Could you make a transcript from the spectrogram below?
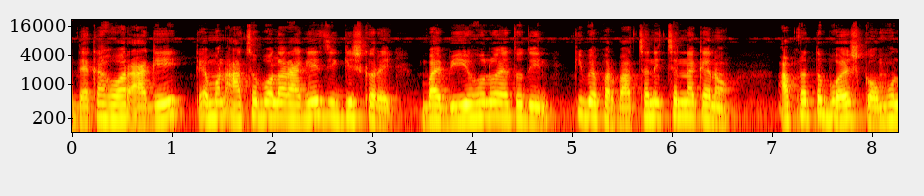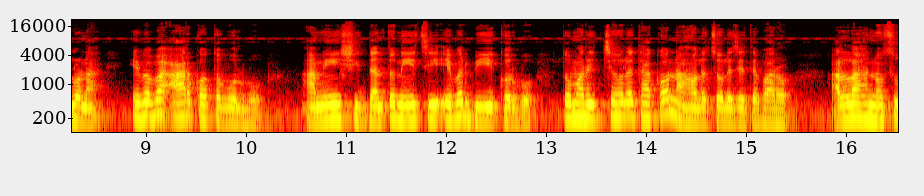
দেখা হওয়ার আগেই কেমন আছো বলার আগেই জিজ্ঞেস করে, ভাই, বিয়ে হলো এতদিন। কি ব্যাপার, বাচ্চা নিচ্ছেন না কেন? আপনার তো বয়স কম হলো না, এভাবে আর কত বলব? আমি সিদ্ধান্ত নিয়েছি, এবার বিয়ে করব। তোমার ইচ্ছে হলে থাকো, না হলে চলে যেতে পারো। আল্লাহ নসু,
